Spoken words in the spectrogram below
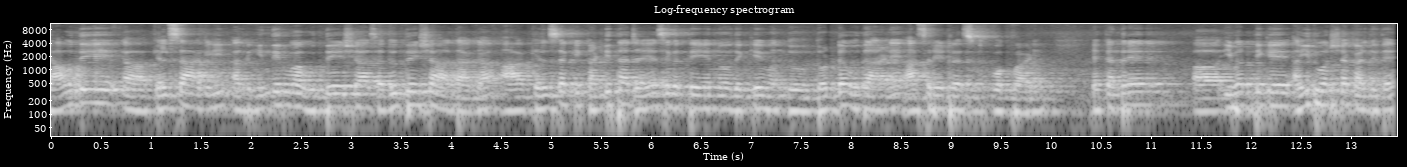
ಯಾವುದೇ ಕೆಲಸ ಆಗಲಿ, ಅದ್ರ ಹಿಂದಿರುವ ಉದ್ದೇಶ, ಸದುದ್ದೇಶ ಆದಾಗ ಆ ಕೆಲಸಕ್ಕೆ ಖಂಡಿತ ಜಯ ಸಿಗುತ್ತೆ ಎನ್ನುವುದಕ್ಕೆ ಒಂದು ದೊಡ್ಡ ಉದಾಹರಣೆ ಆಸರೆ ಟ್ರಸ್ಟ್ ಒಕ್ವಾಡಿ ಯಾಕಂದರೆ ಇವತ್ತಿಗೆ ಐದು ವರ್ಷ ಕಳೆದಿದೆ.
